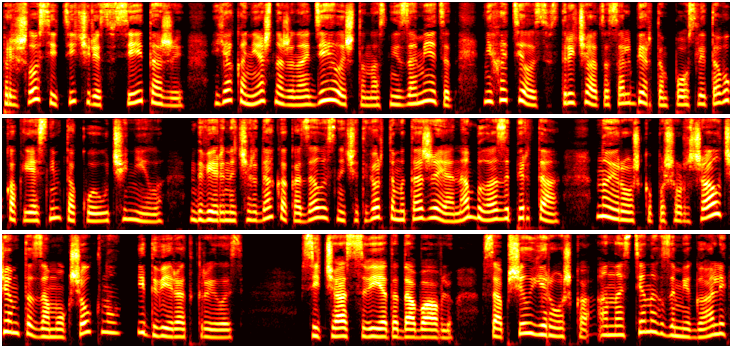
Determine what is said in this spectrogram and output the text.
Пришлось идти через все этажи. Я, конечно же, надеялась, что нас не заметят. Не хотелось встречаться с Альбертом после того, как я с ним такое учинила. Дверь на чердак оказалась на четвертом этаже, и она была заперта. Но и Рожка пошуршал чем-то, замок щелкнул, и дверь открылась. «Сейчас света добавлю», — сообщил Ерошка, а на стенах замигали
